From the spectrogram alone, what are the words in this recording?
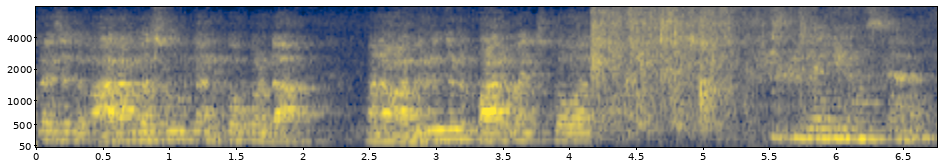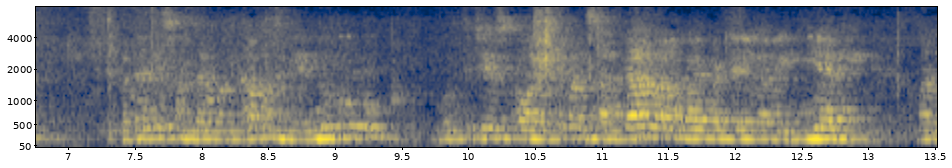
ప్రజలు ఆరంభ సూర్యులు అనుకోకుండా మనం అభివృద్ధిని పాల్పంచుకోవాలి అందరికీ నమస్కారం. ప్రగతి సందర్భంగా మనం ఎందుకు గుర్తు చేసుకోవాలంటే మన సర్దార్ వల్లభాయ్ పటేల్ గారు ఇండియాకి మన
